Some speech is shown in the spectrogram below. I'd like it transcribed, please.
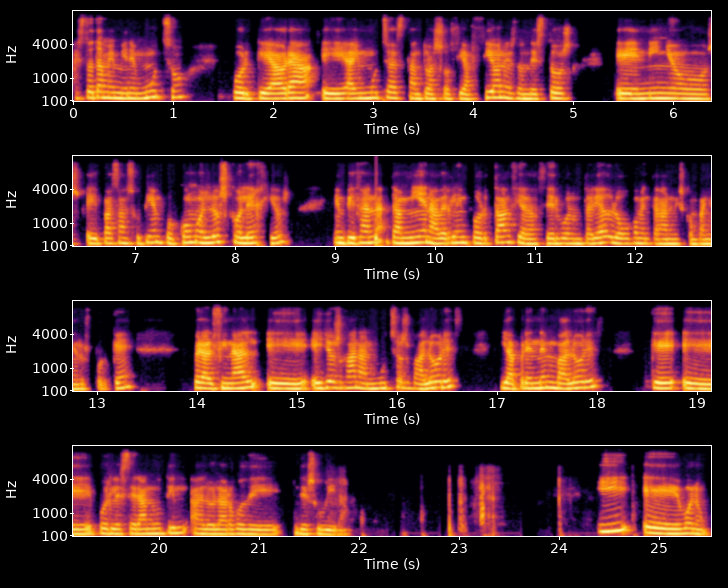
Esto también viene mucho porque ahora hay muchas tanto asociaciones donde estos eh, niños eh, pasan su tiempo, como en los colegios, empiezan también a ver la importancia de hacer voluntariado, luego comentarán mis compañeros por qué, pero al final eh, ellos ganan muchos valores y aprenden valores que pues les serán útiles a lo largo de, de su vida. Y bueno,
